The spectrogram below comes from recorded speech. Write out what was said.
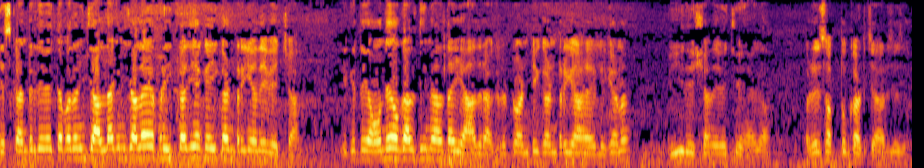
ਇਸ ਕੰਟਰੀ ਦੇ ਵਿੱਚ ਤਾਂ ਪਤਾ ਨਹੀਂ ਚੱਲਦਾ ਕਿ ਨਹੀਂ ਚੱਲਦਾ ਅਫਰੀਕਾ ਦੀਆਂ ਕਈ ਕੰਟਰੀਆਂ ਦੇ ਵਿੱਚ ਆ। ਇਹ ਕਿਤੇ ਆਉਂਦੇ ਹੋ, ਗਲਤੀ ਨਾਲ ਤਾਂ ਯਾਦ ਰੱਖ ਲਓ 20 ਕੰਟਰੀ ਆ ਹੈ ਲਿਖਿਆ ਨਾ 20 ਦੇਸ਼ਾਂ ਦੇ ਵਿੱਚ ਹੈਗਾ। ਔਰ ਇਹ ਸਭ ਤੋਂ ਘੱਟ ਚਾਰजेस ਆ।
